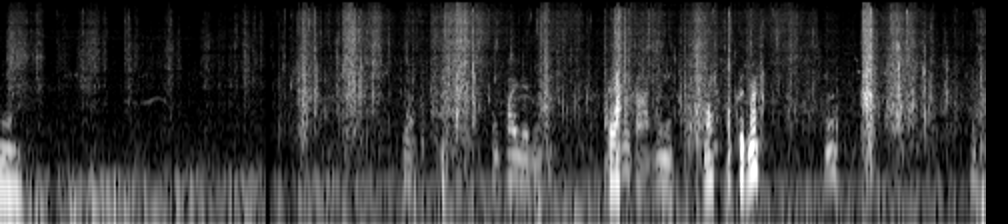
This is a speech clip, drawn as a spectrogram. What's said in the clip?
นี่น ของไฟ เลยดิไปไฟขาดนี่นี่เอาเอาขึ้นมาไฟ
